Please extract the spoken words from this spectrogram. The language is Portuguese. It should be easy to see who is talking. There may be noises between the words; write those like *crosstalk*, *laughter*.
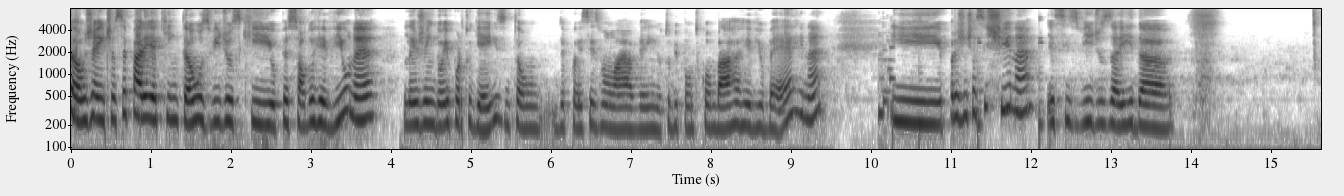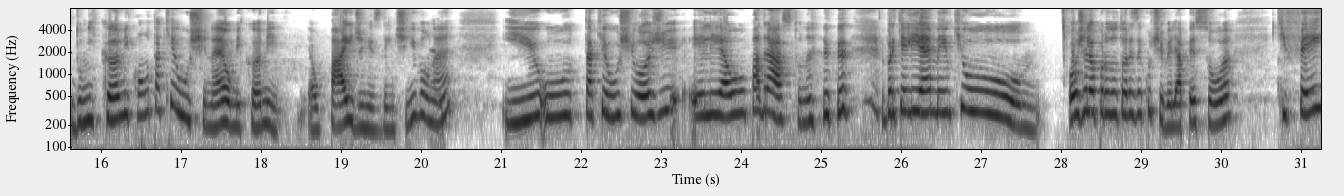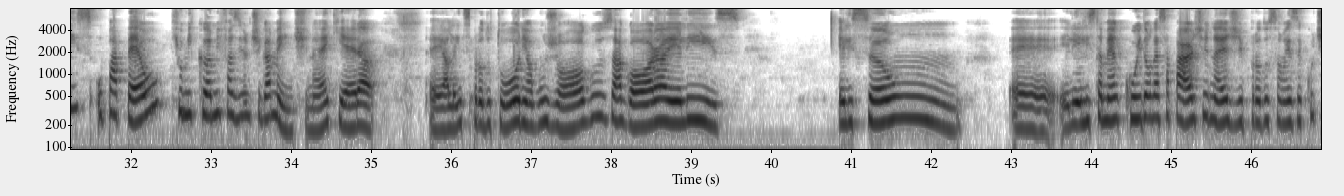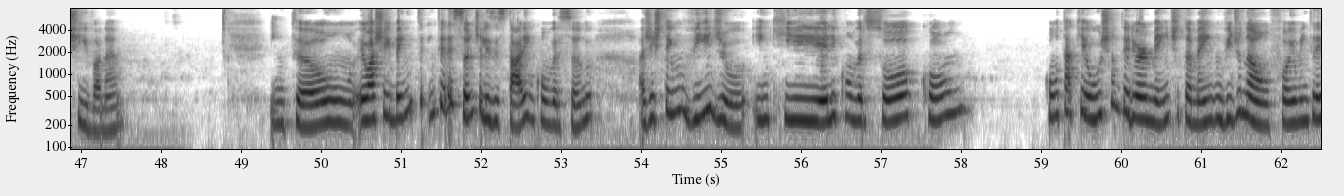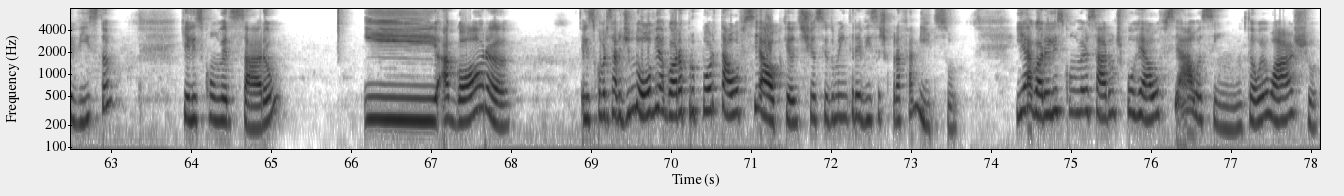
Speaker 1: Então, gente, eu separei aqui então os vídeos que o pessoal do review, né, legendou em português. Então, depois vocês vão lá ver em youtube.com/reviewbr, né? E pra gente assistir, né, esses vídeos aí da do Mikami com o Takeuchi, né? O Mikami é o pai de Resident Evil, né? E o Takeuchi hoje, ele é o padrasto, né? *laughs* Porque ele é meio que o... Hoje ele é o produtor executivo, ele é a pessoa que fez o papel que o Mikami fazia antigamente, né? Que era, é, além de ser produtor em alguns jogos, agora eles... Eles são... É, eles também cuidam dessa parte, né, de produção executiva, né? Então, eu achei bem interessante eles estarem conversando. A gente tem um vídeo em que ele conversou com com o Takeuchi anteriormente também. Um vídeo não, foi uma entrevista que eles conversaram. E agora eles conversaram de novo e agora pro portal oficial, porque antes tinha sido uma entrevista tipo para Famitsu. E agora eles conversaram tipo real oficial assim. Então eu acho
